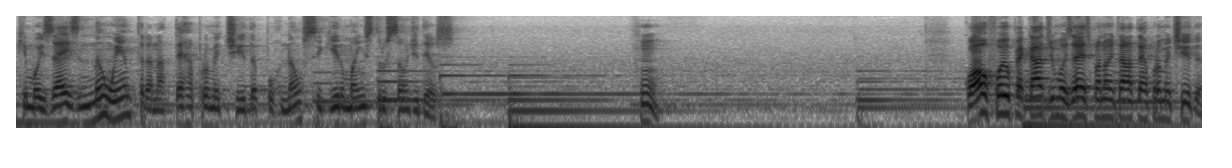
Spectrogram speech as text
que Moisés não entra na terra prometida por não seguir uma instrução de Deus. Hum. Qual foi o pecado de Moisés para não entrar na terra prometida?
